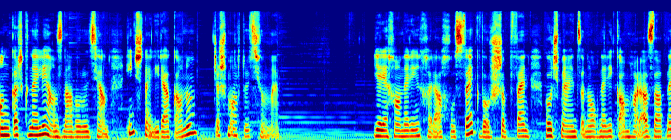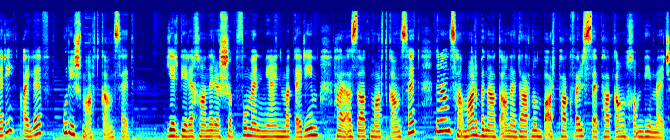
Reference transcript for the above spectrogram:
անկրկնելի անznավորության, ինչն էլ իրականում ճշմարտություն է։ Երեխաներին խրախուսեք, որ շփվեն ոչ միայն ծնողների կամ հարազատների, այլև ուրիշ մարդկանց հետ։ Երբ երեխաները շփվում են միայն մտերիմ, հարազատ մարդկանց հետ, նրանց համար բնական է դառնում պարփակվել սեփական խմբի մեջ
